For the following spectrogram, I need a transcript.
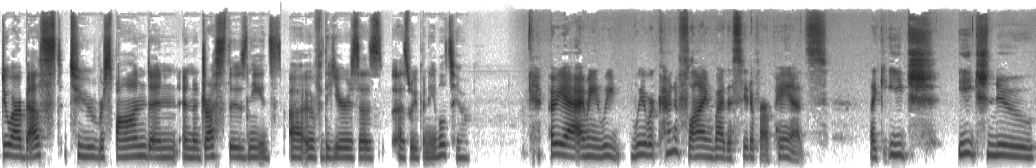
do our best to respond and and address those needs uh, over the years as as we've been able to. Oh yeah i mean we we were kind of flying by the seat of our pants. Like each each new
